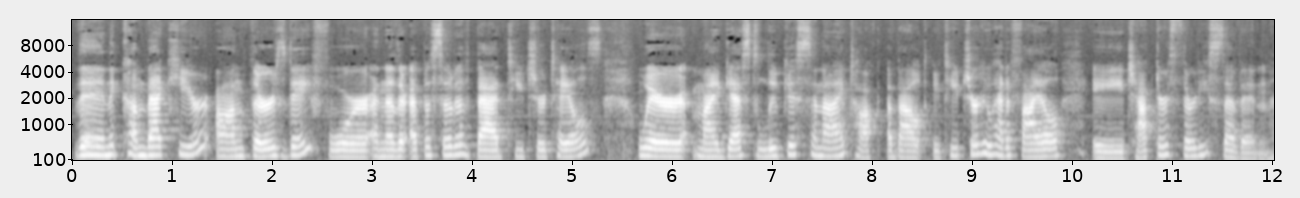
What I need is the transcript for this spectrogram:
then come back here on Thursday for another episode of Bad Teacher Tales, where my guest Lucas and I talk about a teacher who had to file a Chapter 37.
